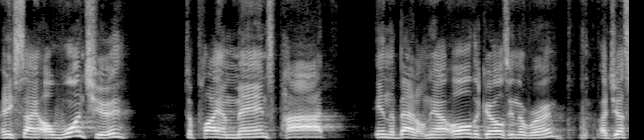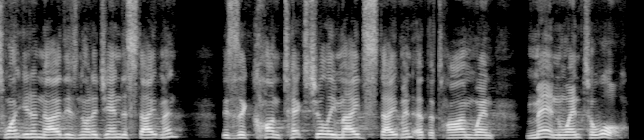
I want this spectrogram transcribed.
and he's saying, I want you to play a man's part in the battle. Now, all the girls in the room, I just want you to know this is not a gender statement. This is a contextually made statement at the time when men went to war.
